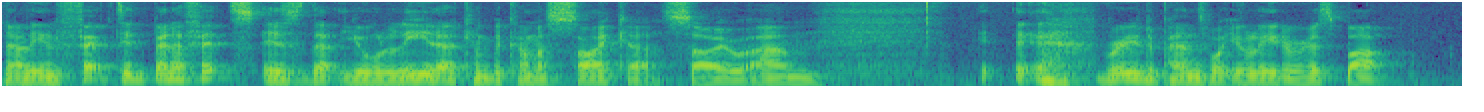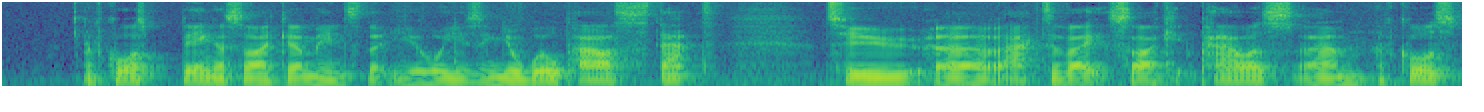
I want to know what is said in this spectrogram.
Now, the infected benefits is that your leader can become a psyker. So um, it, it, really depends what your leader is, but of course, being a psyker means that you're using your willpower stat to uh, activate psychic powers. Um, of course,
